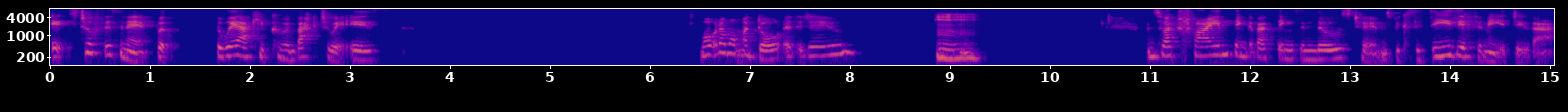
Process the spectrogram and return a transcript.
it's tough, isn't it? But the way I keep coming back to it is what would I want my daughter to do? Mm. And so I try and think about things in those terms because it's easier for me to do that.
